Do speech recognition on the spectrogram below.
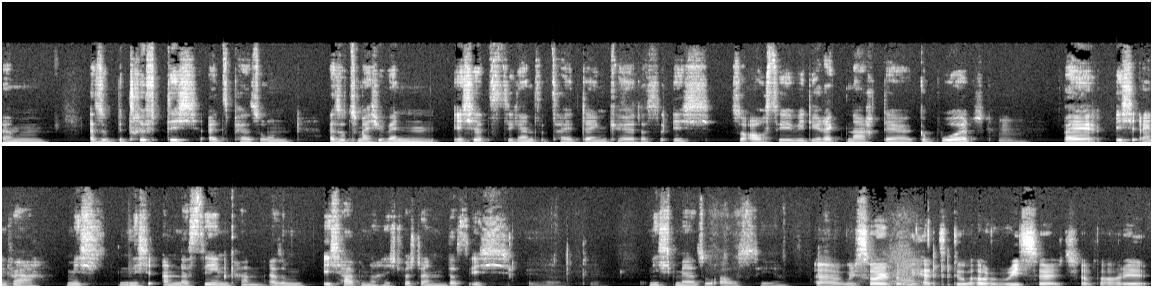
ähm, also betrifft dich als Person. also zum Beispiel, wenn ich jetzt die ganze Zeit denke, dass ich so aussehe wie direkt nach der Geburt, Mm. weil ich einfach mich nicht anders sehen kann. Also ich habe noch nicht verstanden, dass ich Yeah, okay. nicht mehr so aussehe. Uh, we're sorry, but we had to do our research about it,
